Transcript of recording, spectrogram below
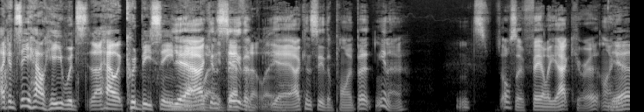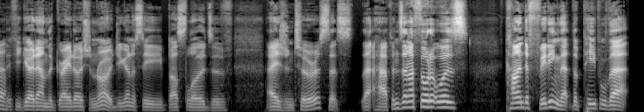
I can see how he would, uh, how it could be seen. yeah, I way, can see definitely. the yeah, I can see the point. But you know, it's also fairly accurate. Like, Yeah. if you go down the Great Ocean Road, you're going to see busloads of Asian tourists. That's that happens, and I thought it was kind of fitting that the people that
